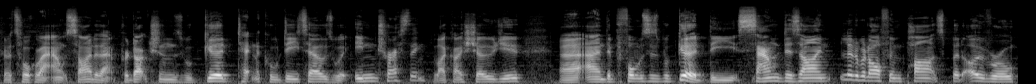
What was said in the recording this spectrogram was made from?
kind to talk about outside of that. Productions were good, technical details were interesting, like I showed you, uh, and the performances were good. The sound design, a little bit off in parts, but overall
